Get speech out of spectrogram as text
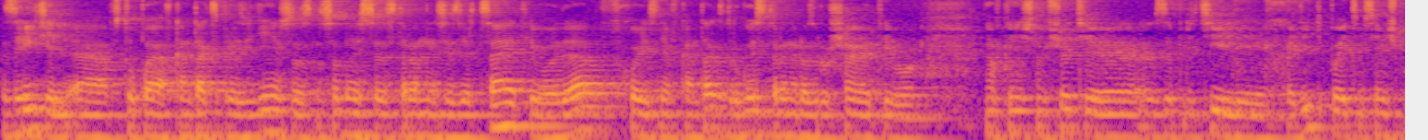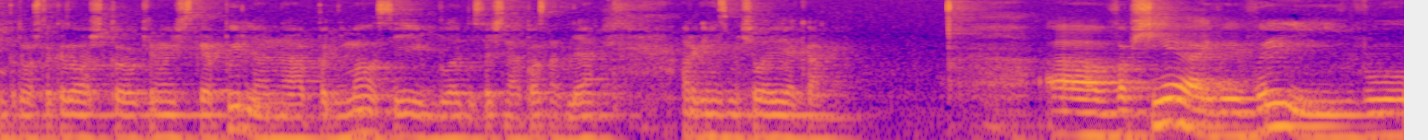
зритель, э, вступая в контакт с произведением, с одной стороны созерцает его, да, входит с ним в контакт, с другой стороны разрушает его. Но в конечном счете запретили ходить по этим семечкам, потому что оказалось, что керамическая пыль, она поднималась и была достаточно опасна для организма человека. А вообще АйВВ и его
